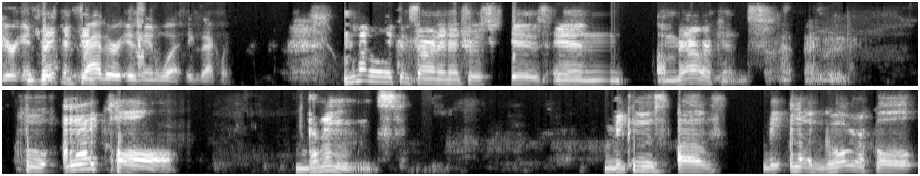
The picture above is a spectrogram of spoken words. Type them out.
your interest rather is in what exactly? My only concern and interest is in Americans who I call bronze because of the allegorical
